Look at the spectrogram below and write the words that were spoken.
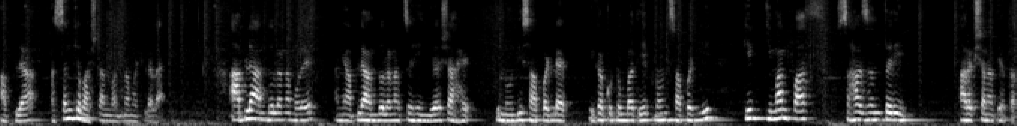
आपल्या असंख्य भाषणांमधनं म्हटलेलं आहे. आपल्या आंदोलनामुळे आणि आपल्या आंदोलनाचं हे यश आहे की नोंदी सापडल्या आहेत एका कुटुंबात एक नोंद सापडली की किमान पाच सहा जण तरी आरक्षणात येतात.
